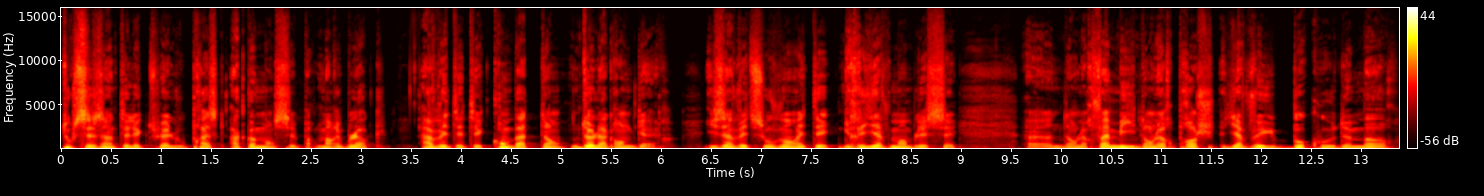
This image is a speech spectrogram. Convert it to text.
Tous ces intellectuels, ou presque, à commencer par Marc Bloch, avaient été combattants de la Grande Guerre. Ils avaient souvent été grièvement blessés. Euh, dans leur famille, dans leurs proches, il y avait eu beaucoup de morts,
